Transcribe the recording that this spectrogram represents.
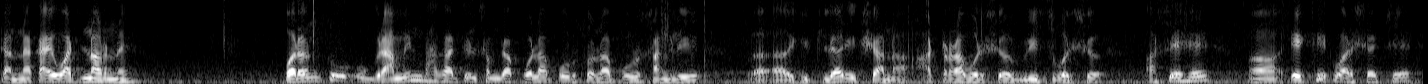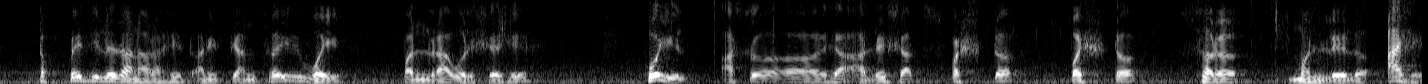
त्यांना काय वाटणार नाही. परंतु ग्रामीण भागातील समजा कोल्हापूर सोलापूर सांगली इथल्या रिक्षांना अठरा वर्ष वीस वर्ष असे हे एक एक वर्षाचे टप्पे दिले जाणार आहेत आणि त्यांचंही वय पंधरा वर्ष हे होईल असं ह्या आदेशात स्पष्ट स्पष्ट सरळ म्हणलेलं आहे.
